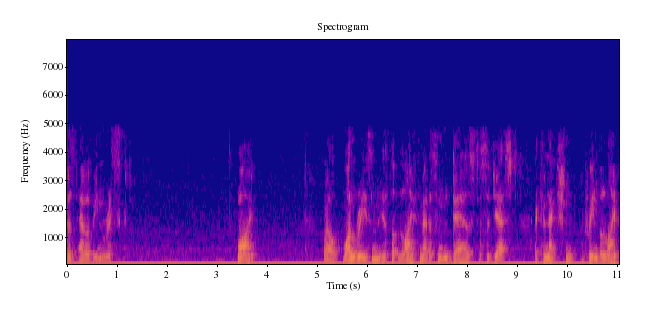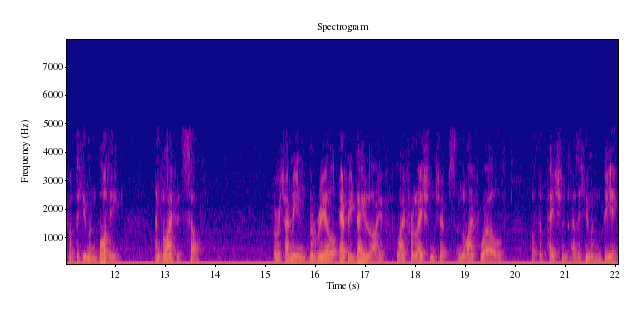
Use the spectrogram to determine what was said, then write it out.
has ever been risked. Why? Well, one reason is that life medicine dares to suggest a connection between the life of the human body and life itself by which I mean the real everyday life, life relationships and life world of the patient as a human being.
